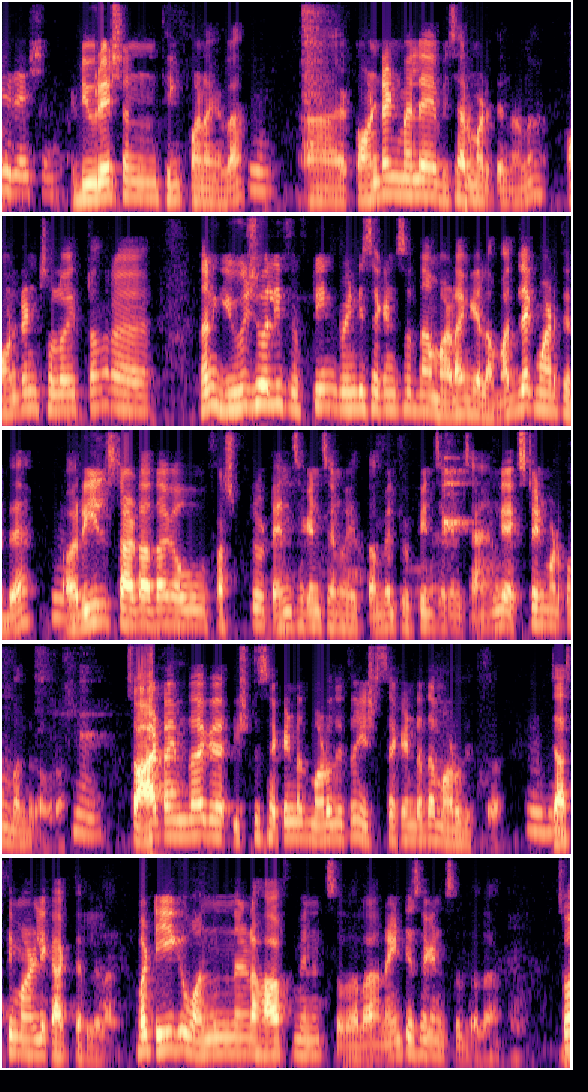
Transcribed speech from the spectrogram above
duration duration think ಮಾಡಂಗಿಲ್ಲ. ಕಾಂಟೆಂಟ್ ಮೇಲೆ ವಿಚಾರ ಮಾಡ್ತೀನಿ ನಾನು. ಕಾಂಟೆಂಟ್ ಚಲೋ ಇತ್ತಂದ್ರೆ ನನಗೆ ಯೂಶ್ವಲಿ ಫಿಫ್ಟೀನ್ ಟ್ವೆಂಟಿ ಸೆಕೆಂಡ್ಸ್ ನಾ ಮಾಡಂಗಿಲ್ಲ. ಮೊದ್ಲೇಕ್ ಮಾಡ್ತಿದ್ದೆ. ರೀಲ್ ಸ್ಟಾರ್ಟ್ ಆದಾಗ ಅವು ಫಸ್ಟ್ ಟೆನ್ ಸೆಕೆಂಡ್ಸ್ ಏನೋ ಇತ್ತು ಆಮೇಲೆ ಫಿಫ್ಟೀನ್ ಸೆಕೆಂಡ್ಸ್ ಹಂಗೆ ಎಕ್ಸ್ಟೆಂಡ್ ಮಾಡ್ಕೊಂಡು ಬಂದ್ರು ಅವರು. ಸೊ ಆ ಟೈಮ್ದಾಗ ಇಷ್ಟು ಸೆಕೆಂಡ್ ಅದ್ ಮಾಡೋದಿತ್ತು ಇಷ್ಟು ಸೆಕೆಂಡ್ ಅದ ಮಾಡೋದಿತ್ತು. ಜಾಸ್ತಿ ಮಾಡ್ಲಿಕ್ಕೆ ಆಗ್ತಿರ್ಲಿಲ್ಲ. ಬಟ್ ಈಗ ಒನ್ ಅಂಡ್ ಹಾಫ್ ಮಿನಿಟ್ಸ್ ಅದಲ್ಲ ನೈಂಟಿ ಸೆಕೆಂಡ್ಸ್ ಅದ ಸೊ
